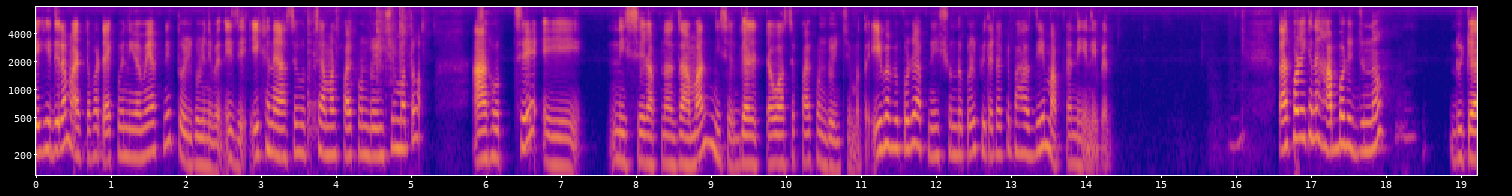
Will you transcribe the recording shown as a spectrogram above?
দেখিয়ে দিলাম আর একটা ফাট একই নিয়মে আপনি তৈরি করে নেবেন। এই যে, এখানে আছে হচ্ছে আমার ফাইভ পনেরো ইঞ্চির মতো। আর হচ্ছে এই নিচের আপনার জামার নিচের গ্যারেটটাও আছে ফাইভ পনেরো ইঞ্চির মতো। এইভাবে করে আপনি সুন্দর করে ফিতাটাকে ভাঁজ দিয়ে মাপটা নিয়ে নেবেন। তারপর এখানে হাফ বডির জন্য দুইটা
